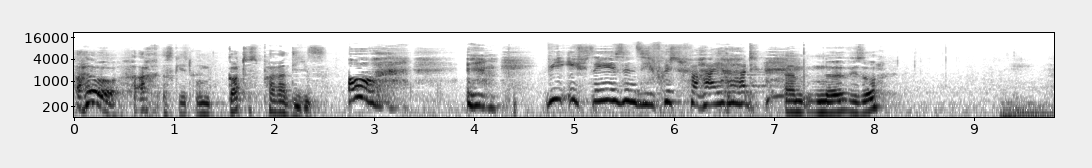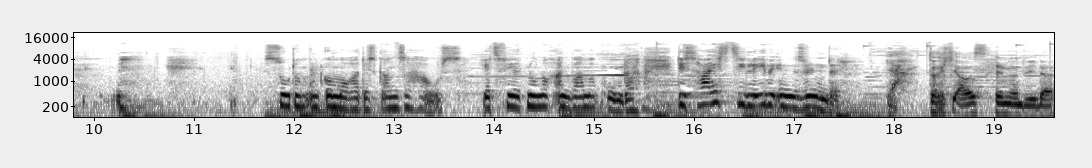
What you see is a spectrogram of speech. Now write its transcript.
Hallo. Ach, es geht um Gottes Paradies. Oh, ähm, wie ich sehe, sind Sie frisch verheiratet. Ähm, nö, wieso? Sodom und Gomorra, das ganze Haus. Jetzt fehlt nur noch ein warmer Bruder. Das heißt, Sie lebe in Sünde. Ja, durchaus hin und wieder.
